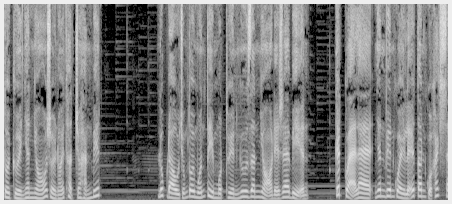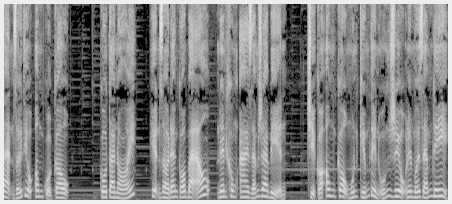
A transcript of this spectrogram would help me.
Tôi cười nhăn nhó rồi nói thật cho hắn biết. Lúc đầu chúng tôi muốn tìm một thuyền ngư dân nhỏ để ra biển. Kết quả là nhân viên quầy lễ tân của khách sạn giới thiệu ông của cậu. Cô ta nói, hiện giờ đang có bão nên không ai dám ra biển. Chỉ có ông cậu muốn kiếm tiền uống rượu nên mới dám đi.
